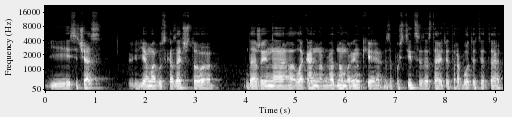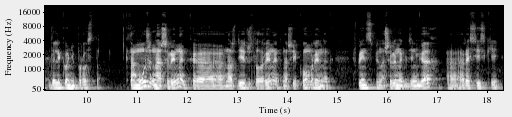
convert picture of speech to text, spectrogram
И сейчас я могу сказать, что даже и на локальном родном рынке запуститься заставить это работать, это далеко не просто. К тому же наш рынок, э, наш digital рынок, наш e-com рынок, в принципе, наш рынок в деньгах э, российский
